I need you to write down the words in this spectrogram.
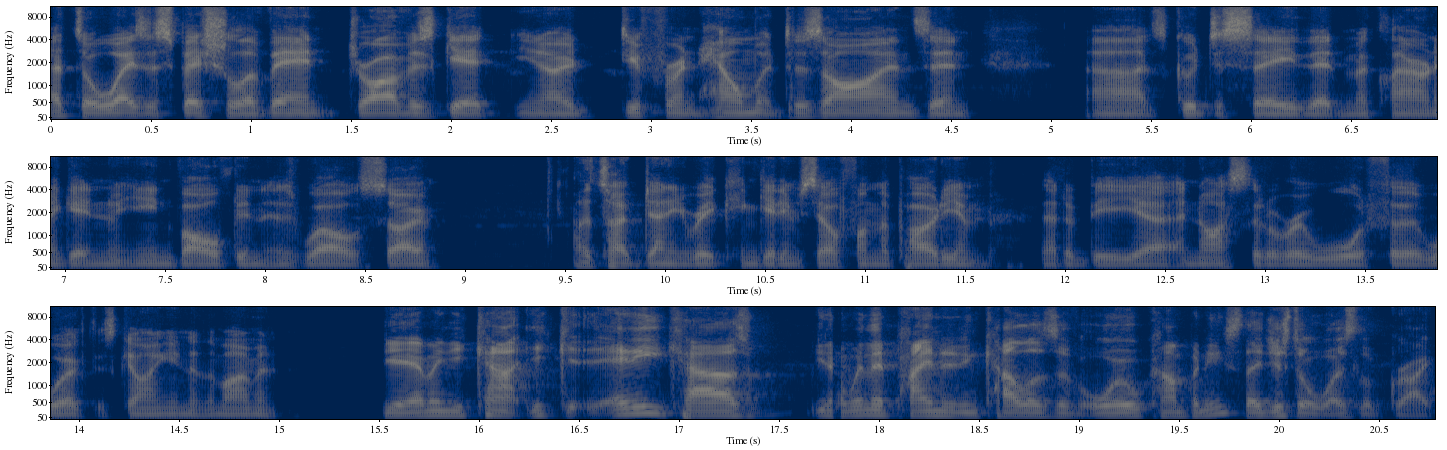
that's always a special event. Drivers get, you know, different helmet designs and, uh, it's good to see that McLaren are getting involved in it as well. So let's hope Danny Rick can get himself on the podium. That'd be uh, a nice little reward for the work that's going in at the moment. Yeah, I mean, you can't, you can, any cars, you know, when they're painted in colors of oil companies, they just always look great.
